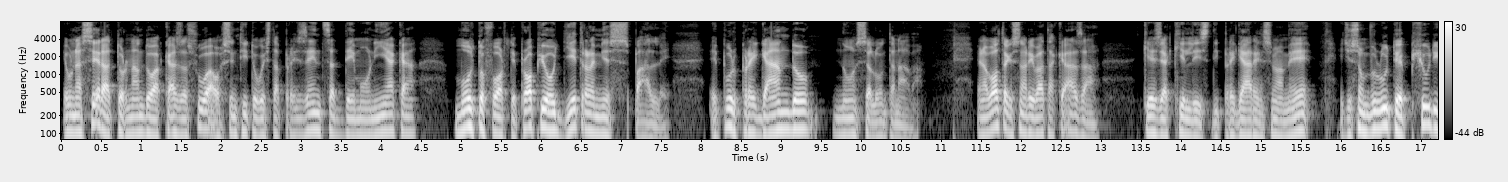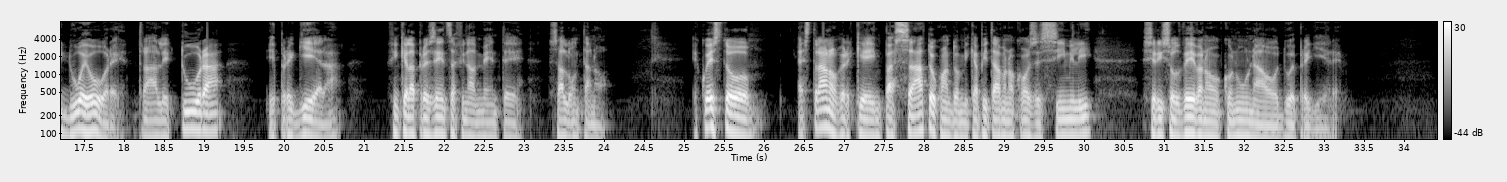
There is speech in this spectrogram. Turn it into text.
E una sera, tornando a casa sua, ho sentito questa presenza demoniaca molto forte proprio dietro le mie spalle e pur pregando non si allontanava. E una volta che sono arrivata a casa, chiesi a Killis di pregare insieme a me e ci sono volute più di due ore tra lettura e preghiera finché la presenza finalmente si allontanò. E questo è strano perché in passato, quando mi capitavano cose simili, si risolvevano con una o due preghiere.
